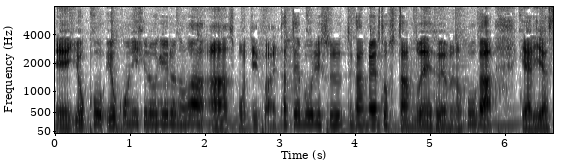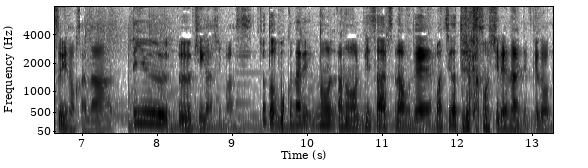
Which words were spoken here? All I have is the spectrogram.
えー、横横に広げるのはあ Spotify 縦彫りするって考えるとスタンド FM の方がやりやすいのかなっていう気がします。ちょっと僕なりのあのリサーチなので間違ってるかもしれないんですけど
